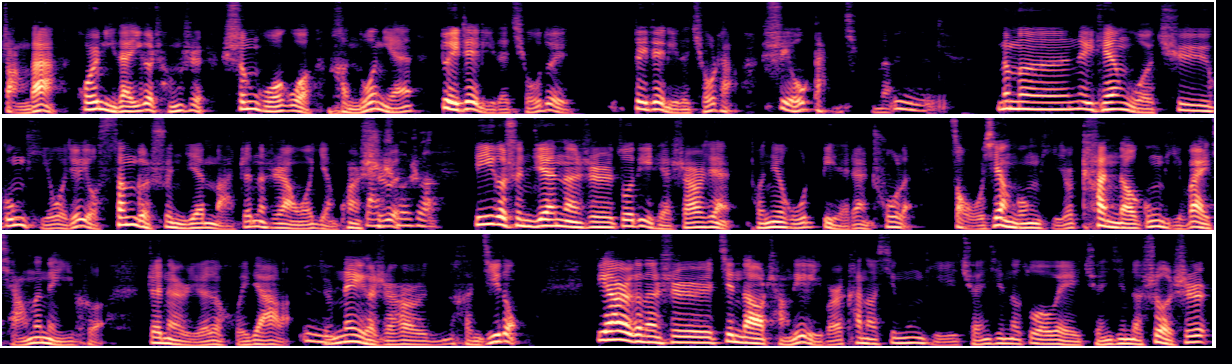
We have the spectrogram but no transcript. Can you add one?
长大，或者你在一个城市生活过很多年，对这里的球队、对这里的球场是有感情的。嗯，那么那天我去工体，我觉得有三个瞬间吧，真的是让我眼眶湿润。说说，第一个瞬间呢，是坐地铁十号线团结湖地铁站出来，走向工体，就是看到工体外墙的那一刻，真的是觉得回家了，嗯就是那个时候很激动。第二个呢是进到场地里边，看到新工体全新的座位、全新的设施，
